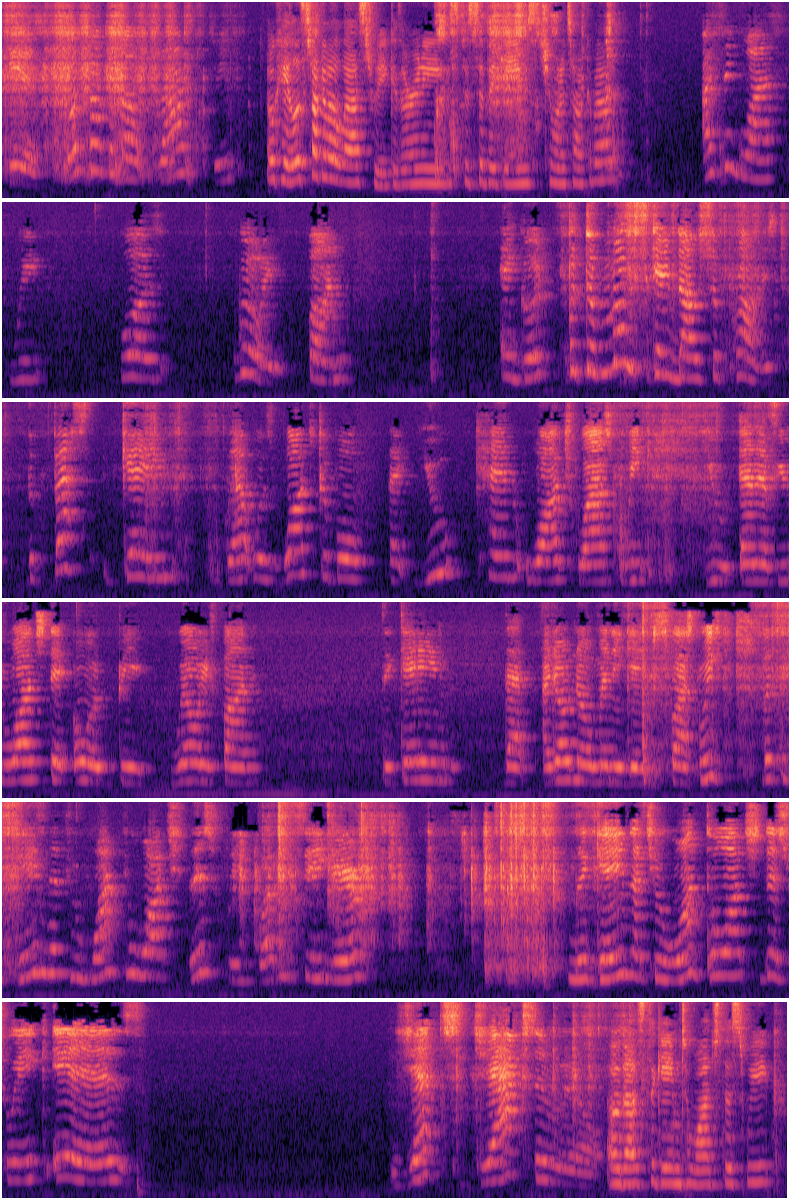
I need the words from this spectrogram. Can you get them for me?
Yes. Let's talk about last week. Okay, let's talk about last week. Are there any specific games that you want to talk about? I think last week was really fun and good. But the most game that I was surprised, the best game that was watchable that you can watch last week. You and if you watched it, it would be really fun. The game that I don't know many games last week, but the game that you want to watch this week. Let me see here. The game that you want to watch this week is Jets Jacksonville. Oh, that's the game to watch this week.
